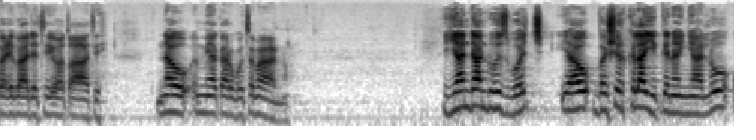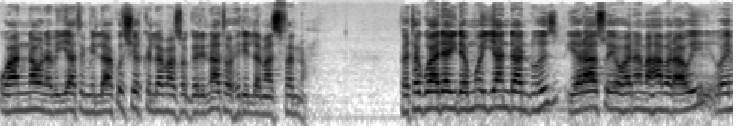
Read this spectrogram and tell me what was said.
ወዒባደትህ ወጣአትህ ነው የሚያቀርቡት ማለት ነው። እያንዳንዱ ህዝቦች ያው በሽርክ ላይ ይገናኛሉ። ዋናው ነቢያት የሚላኩት ሽርክን ለማስወገድና ተውሂድን ለማስፈን ነው። በተጓዳኝ ደግሞ እያንዳንዱ ህዝብ የራሱ የሆነ ማህበራዊ ወይም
